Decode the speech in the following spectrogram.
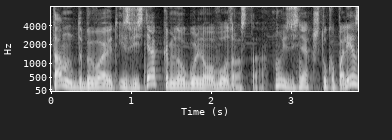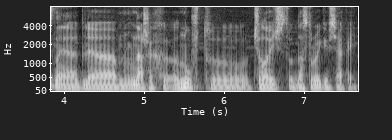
Там добывают известняк каменноугольного возраста. Ну, известняк штука полезная для наших нужд э, человечества, достройки всякой.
